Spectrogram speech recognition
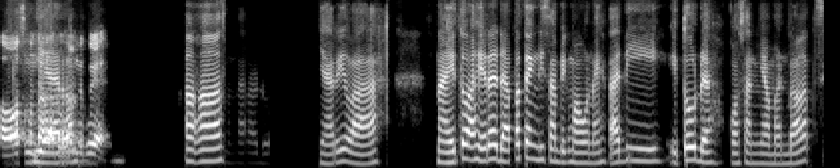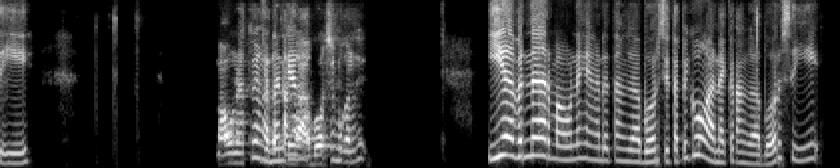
Oh, sementara biar, doang gitu ya? Uh, uh, sementara doang. Nyari lah. Nah, itu akhirnya dapat yang di samping Mauneh tadi. Itu udah kosan nyaman banget sih. Mauneh tuh yang Cuman ada tangga kan, aborsi bukan sih? Iya benar, Mauneh yang ada tangga aborsi. Tapi gue gak naik ke tangga aborsi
